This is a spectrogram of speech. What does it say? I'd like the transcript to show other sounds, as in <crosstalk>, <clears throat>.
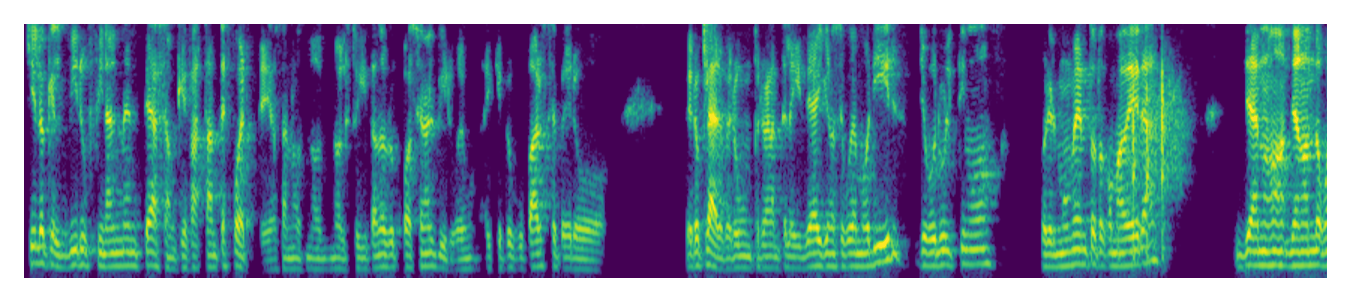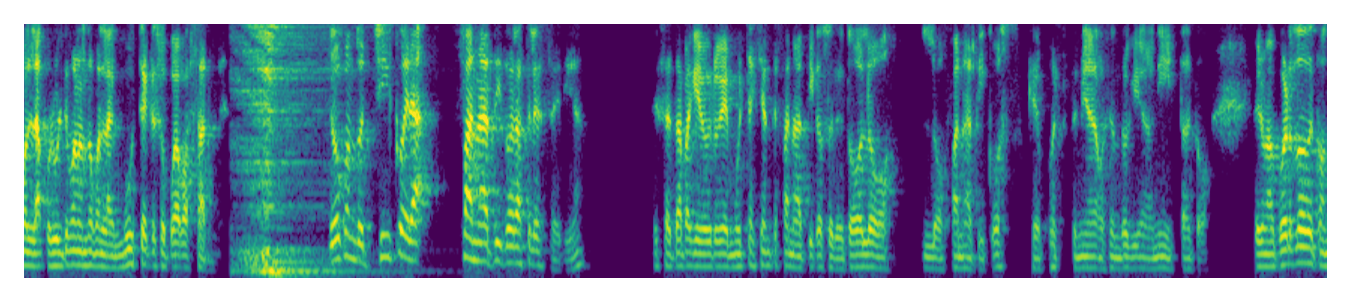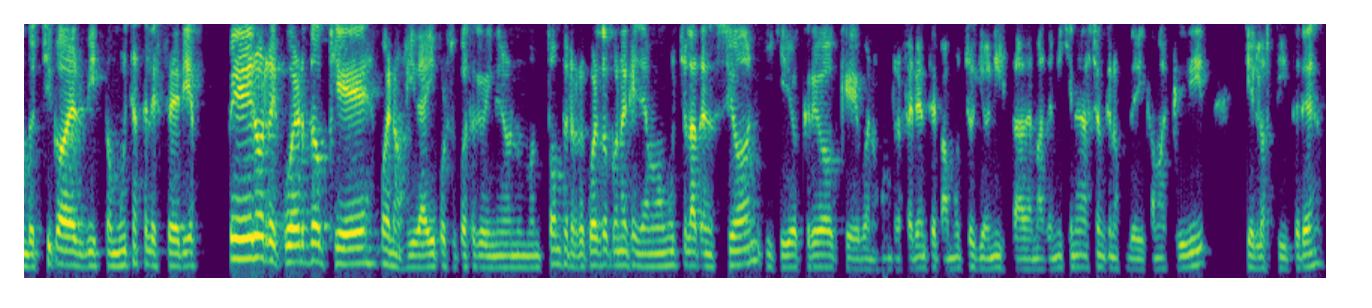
que es lo que el virus finalmente hace, aunque es bastante fuerte. O sea, no, no, no le estoy quitando preocupación al virus, hay que preocuparse, pero, pero claro, pero, pero ante la idea de que no se puede morir, yo por último, por el momento toco madera, ya no, ya no ando con la, por último no con la angustia que eso pueda pasarme. Yo cuando chico era fanático de las teleseries, esa etapa que yo creo que hay mucha gente fanática, sobre todo los, los fanáticos, que después terminan siendo guionistas y todo. Pero me acuerdo de cuando chico haber visto muchas teleseries, pero recuerdo que, bueno, y de ahí por supuesto que vinieron un montón, pero recuerdo que una que llamó mucho la atención y que yo creo que, bueno, un referente para muchos guionistas, además de mi generación que nos dedicamos a escribir, que es Los Títeres,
